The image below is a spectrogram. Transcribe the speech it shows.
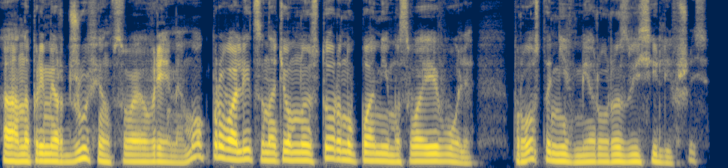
а, например, Джуфин в свое время мог провалиться на темную сторону помимо своей воли, просто не в меру развеселившись.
